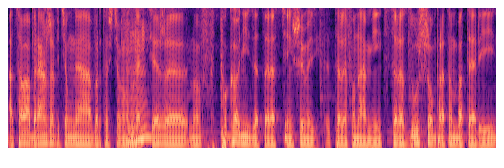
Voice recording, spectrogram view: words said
a cała branża wyciągnęła wartościową mm. lekcję, że no, w pogoni za coraz cieńszymi telefonami, z coraz dłuższą pracą baterii,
